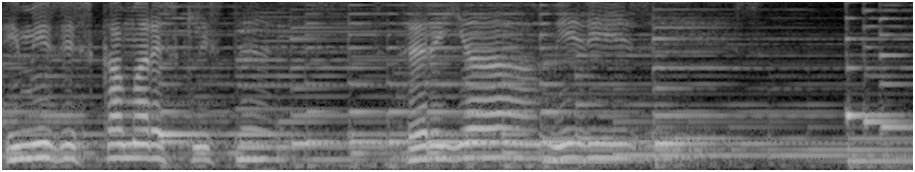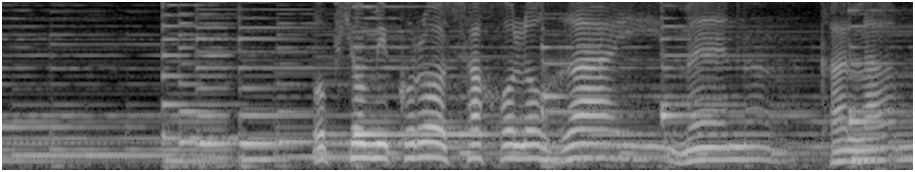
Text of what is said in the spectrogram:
Θυμίζεις κάμαρες κλειστές, στεριά μυρίζεις. Ο πιο μικρός αχολογάει με ένα καλάμι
